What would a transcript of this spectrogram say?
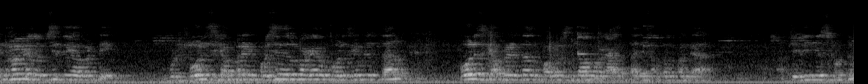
ఇన్ఫర్మేషన్ వచ్చింది కాబట్టి ఇప్పుడు పోలీస్ కంప్లైంట్ ప్రొసీజర్ ప్రకారం పోలీస్ కంప్లైంట్ ఇస్తాను. పోలీస్ కంప్లైంట్ తర్వాత పౌరస్వం దావా సందర్భంగా తెలియజేసుకుంటూ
